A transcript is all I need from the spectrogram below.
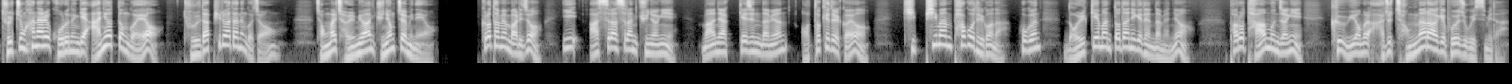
둘 중 하나를 고르는 게 아니었던 거예요. 둘 다 필요하다는 거죠. 정말 절묘한 균형점이네요. 그렇다면 말이죠. 이 아슬아슬한 균형이 만약 깨진다면 어떻게 될까요? 깊이만 파고들거나 혹은 넓게만 떠다니게 된다면요. 바로 다음 문장이 그 위험을 아주 적나라하게 보여주고 있습니다.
